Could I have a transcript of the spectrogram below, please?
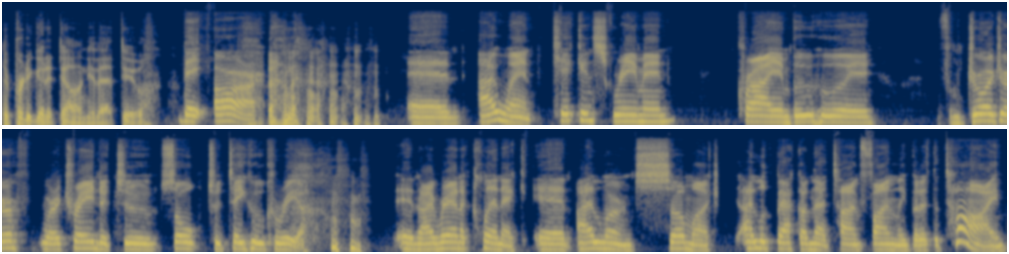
They're pretty good at telling you that too. They are. And I went kicking, screaming, crying, boo hooing from Georgia, where I trained to, to Seoul to Daegu, Korea. and I ran a clinic and I learned so much. I look back on that time finally, but at the time,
